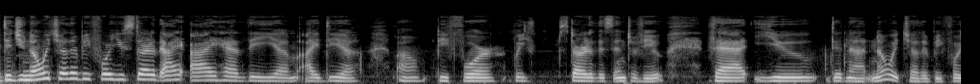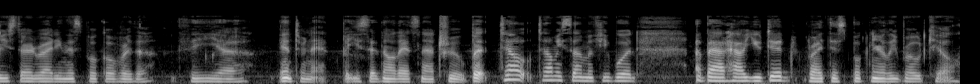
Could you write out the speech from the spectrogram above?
did you know each other before you started? I I had the um, idea uh, before we started this interview that you did not know each other before you started writing this book over the the uh, internet. But you said no, that's not true. But tell tell me some, if you would, about how you did write this book, Nearly Roadkill.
